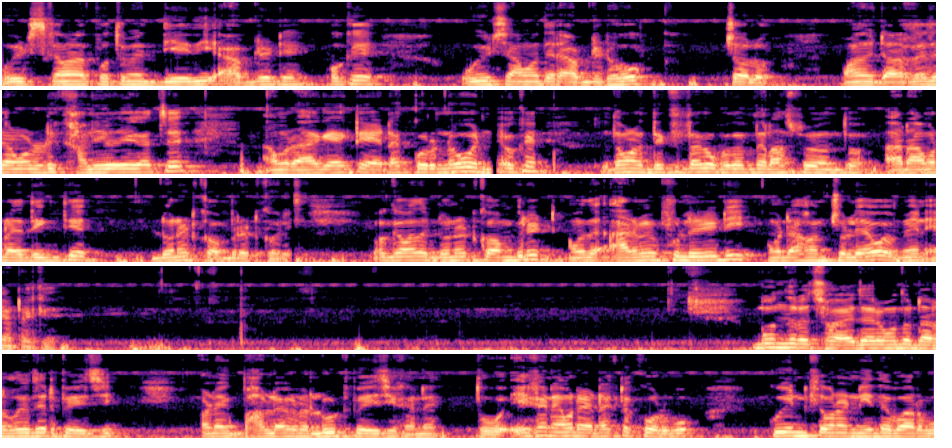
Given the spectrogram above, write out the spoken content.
উইডসকে আমরা প্রথমে দিয়ে দিই আপডেটে ওকে উইডস আমাদের আপডেট হোক। চলো, আমাদের ডার্ক লেজার মোটামুটি খালি হয়ে গেছে। আমরা আগে একটা অ্যাটাক করে নেব। ওকে তো তোমরা দেখতে থাকো প্রথম থেকে লাস্ট পর্যন্ত। আর আমরা এদিক দিয়ে ডোনেট কমপ্লিট করি। ওকে আমাদের ডোনেট কমপ্লিট আমাদের আর্মি ফুল রেডি আমরা এখন চলে যাব মেন অ্যাটাকে বন্ধুরা ছয় হাজারের মতো ডার্ক পেয়েছি। অনেক ভালো একটা লুট পেয়েছি এখানে। তো এখানে আমরা অ্যাটাকটা করব। কুইনকে আমরা নিতে পারব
